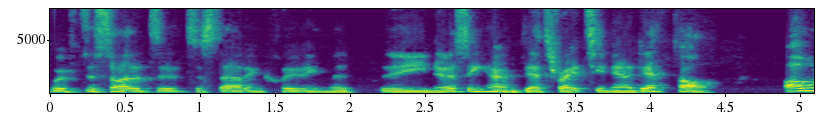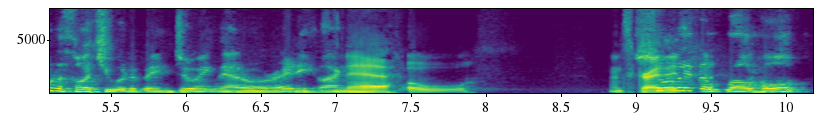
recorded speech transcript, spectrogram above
we've decided to, to start including the, the nursing home death rates in our death toll." I would have thought you would have been doing that already. Like, Yeah, Oh, that's great. surely the World Health,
